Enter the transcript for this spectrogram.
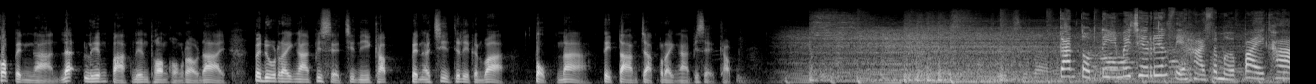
ก็เป็นงาน และเลี้ยงปากเลี้ยงท้องของเราได้ ไปดูรายงานพิเศษชิ้นนี้ครับ เป็นอาชีพที่เรียกกันว่า ตบหน้า ติดตามจากรายงานพิเศษครับ การตบตีไม่ใช่เรื่องเสียหายเสมอไปค่ะ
